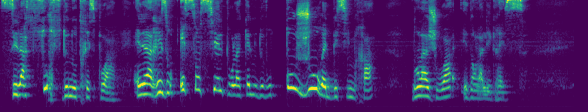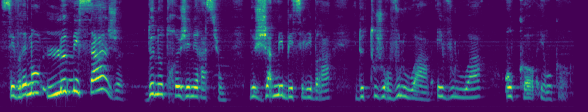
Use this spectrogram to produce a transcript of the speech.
C'est la source de notre espoir. Elle est la raison essentielle pour laquelle nous devons toujours être Bessimcha, dans la joie et dans l'allégresse. C'est vraiment le message de notre génération. Ne jamais baisser les bras et de toujours vouloir et vouloir encore et encore.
